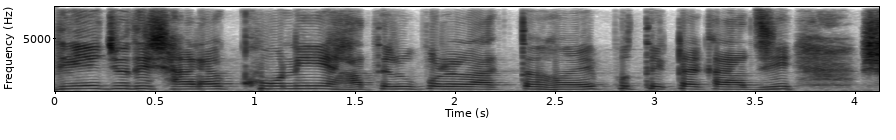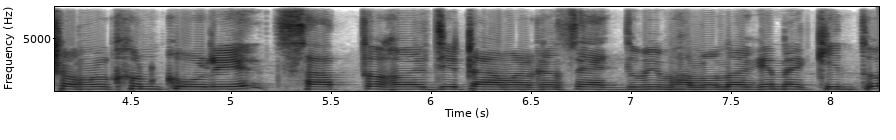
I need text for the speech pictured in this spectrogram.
দিয়ে যদি সারাক্ষণই হাতের উপরে রাখতে হয়, প্রত্যেকটা কাজই সংরক্ষণ করে ছাড়তে হয়, যেটা আমার কাছে একদমই ভালো লাগে না। কিন্তু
